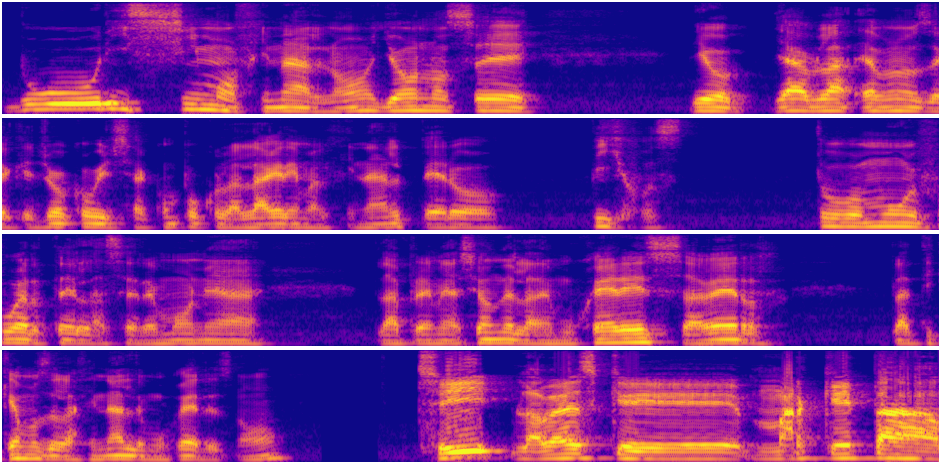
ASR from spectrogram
durísimo final, ¿no? Yo no sé, digo, ya hablamos de que Djokovic sacó un poco la lágrima al final, pero, hijos, tuvo muy fuerte la ceremonia, la premiación de la de mujeres. A ver, platiquemos de la final de mujeres, ¿no? Sí, la verdad es que Marqueta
